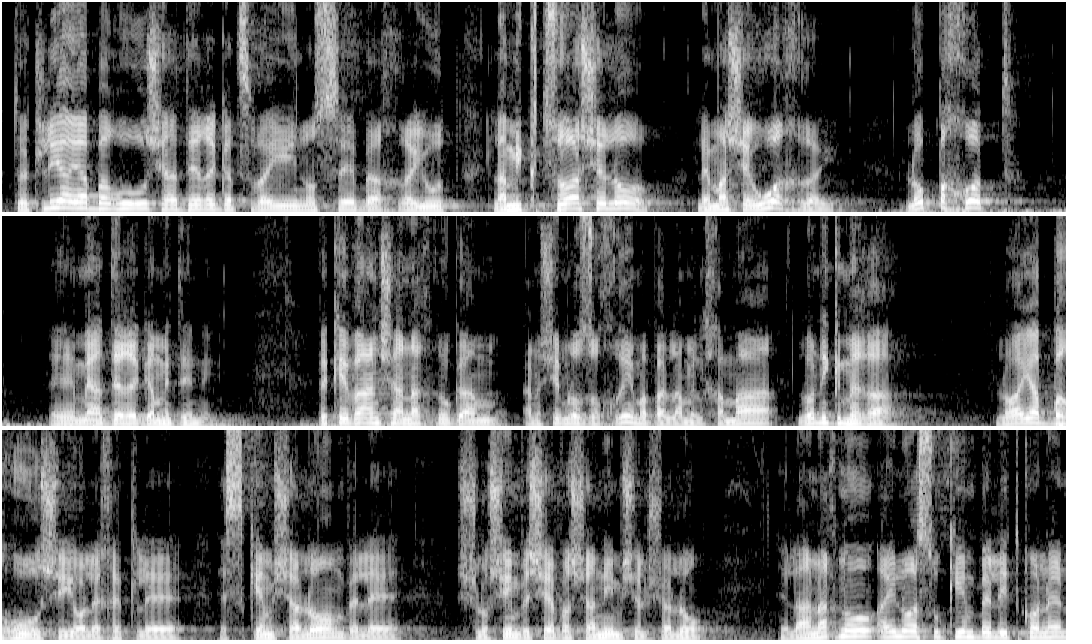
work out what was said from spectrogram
זאת אומרת, לי היה ברור שהדרג הצבאי נושא באחריות למקצוע שלו, למה שהוא אחראי, לא פחות מהדרג המדיני. וכיוון שאנחנו גם, אנשים לא זוכרים, אבל המלחמה לא נגמרה. לא היה ברור שהיא הולכת להסכם שלום ול-37 שנים של שלום. אלא אנחנו היינו עסוקים בלהתכונן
